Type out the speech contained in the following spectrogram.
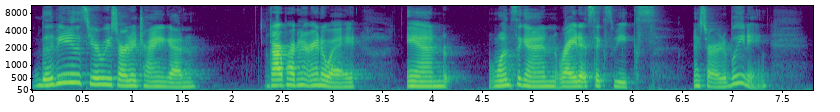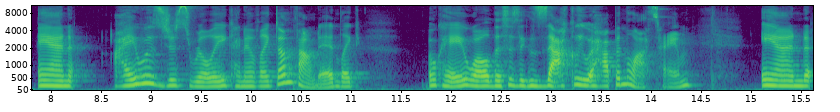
the beginning of this year we started trying again got pregnant right away and once again right at six weeks i started bleeding and i was just really kind of like dumbfounded like okay well this is exactly what happened the last time and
